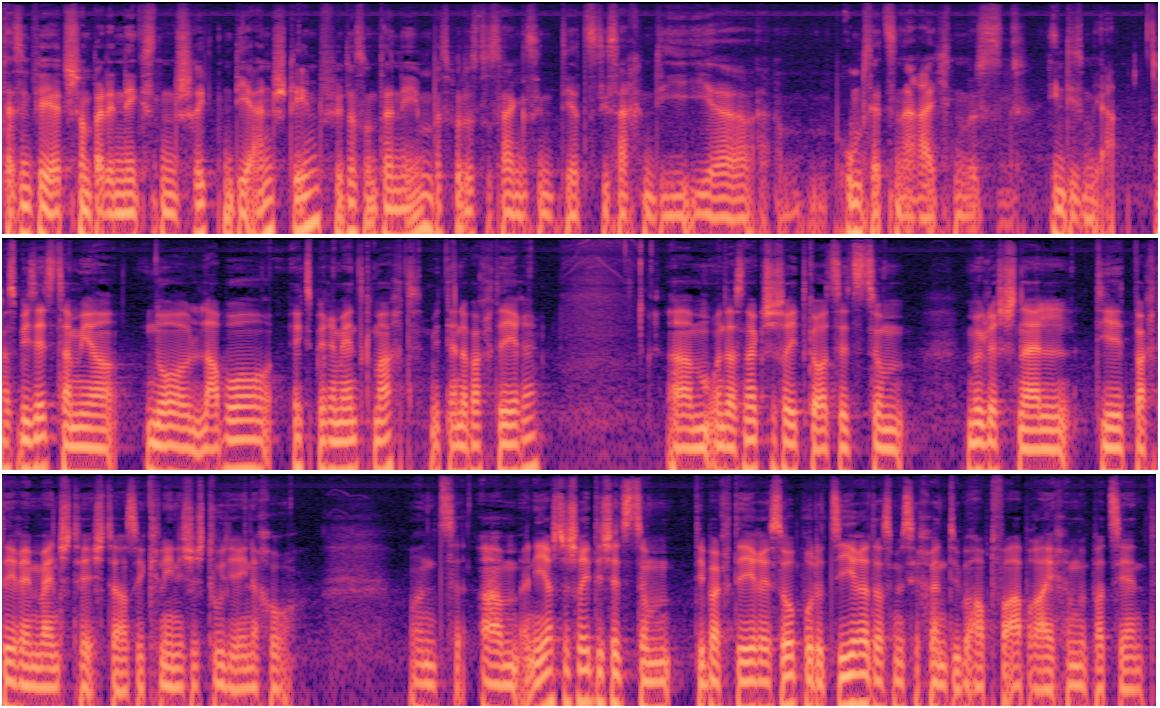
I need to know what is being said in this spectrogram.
Da sind wir jetzt schon bei den nächsten Schritten, die anstehen für das Unternehmen. Was würdest du sagen, sind jetzt die Sachen, die ihr ähm, umsetzen, erreichen müsst in diesem Jahr? Also bis jetzt haben wir nur Laborexperiment gemacht mit diesen Bakterien. Ähm, und als nächster Schritt geht es jetzt um möglichst schnell die Bakterien im Mensch testen, also in klinische Studien reinkommen. Und ähm, ein erster Schritt ist jetzt, um die Bakterien so zu produzieren, dass man sie überhaupt verabreichen einem Patienten.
